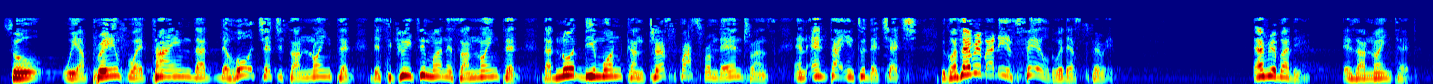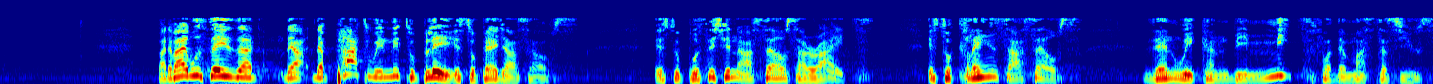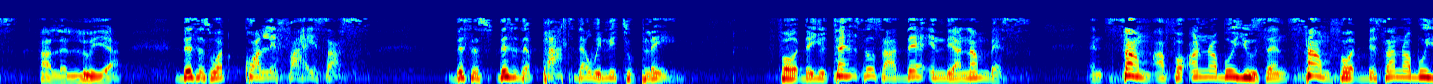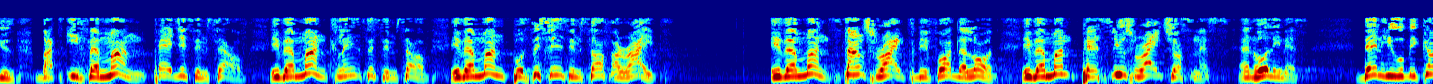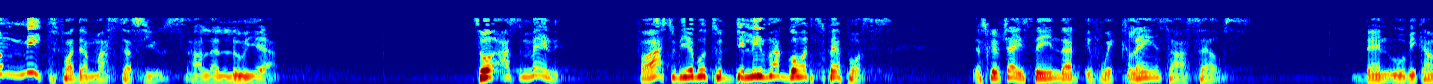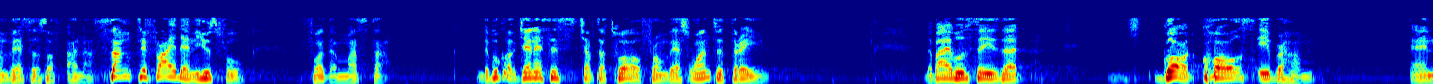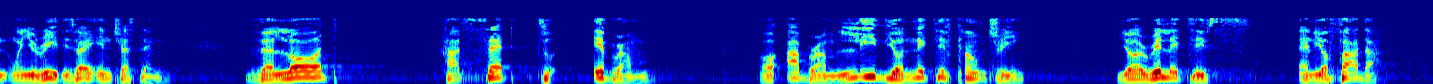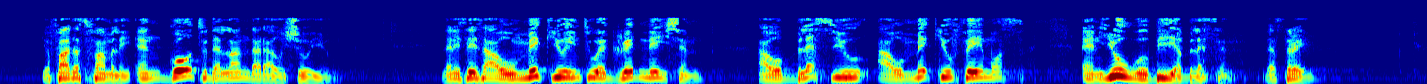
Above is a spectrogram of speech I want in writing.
So we are praying for a time that the whole church is anointed, the security man is anointed, that no demon can trespass from the entrance and enter into the church because everybody is filled with the Spirit. Everybody is anointed. But the Bible says that the, the part we need to play is to purge ourselves, is to position ourselves aright, is to cleanse ourselves. Then we can be meet for the master's use. Hallelujah. This is what qualifies us. This is, this is the part that we need to play. For the utensils are there in their numbers. And some are for honorable use and some for dishonorable use. But if a man purges himself, if a man cleanses himself, if a man positions himself aright, if a man stands right before the Lord, if a man pursues righteousness and holiness, then he will become meet for the master's use. Hallelujah. So as men, for us to be able to deliver God's purpose, the scripture is saying that if we cleanse ourselves, then we will become vessels of honor, sanctified and useful for the master. In the book of Genesis chapter 12 from verse 1 to 3, the Bible says that God calls Abraham. And when you read, it's very interesting. The Lord had to Abram, or Abram, leave your native country, your relatives, and your father, your father's family, and go to the land that I will show you. Then he says, I will make you into a great nation. I will bless you. I will make you famous, and you will be a blessing. Verse 3.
